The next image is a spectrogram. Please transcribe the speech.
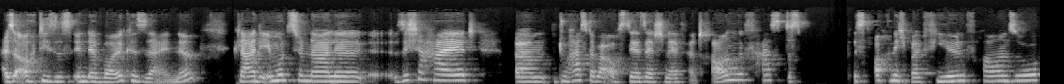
Also auch dieses in der Wolke sein. Ne? Klar, die emotionale äh, Sicherheit. Ähm, du hast aber auch sehr, sehr schnell Vertrauen gefasst. Das ist auch nicht bei vielen Frauen so.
